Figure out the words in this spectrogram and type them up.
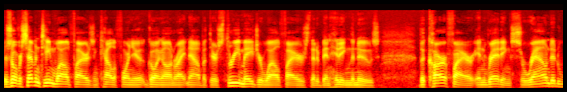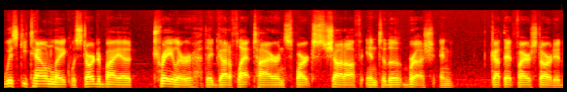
There's over 17 wildfires in California going on right now, but there's three major wildfires that have been hitting the news. The Carr Fire in Redding surrounded Whiskeytown Lake was started by a trailer. They'd got a flat tire and sparks shot off into the brush and got that fire started.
